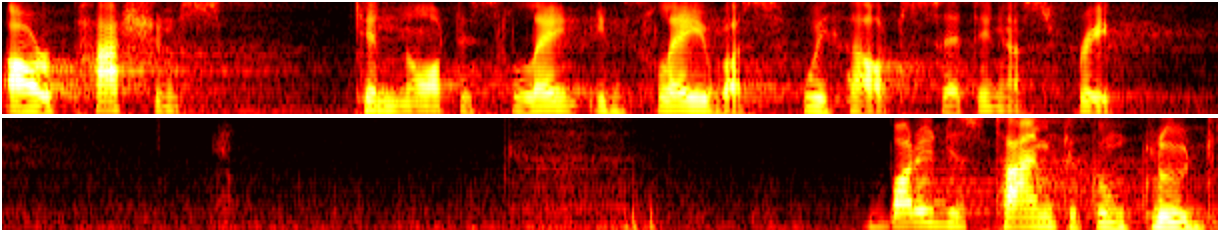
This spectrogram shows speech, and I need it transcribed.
our passions cannot enslave us without setting us free. But it is time to conclude.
